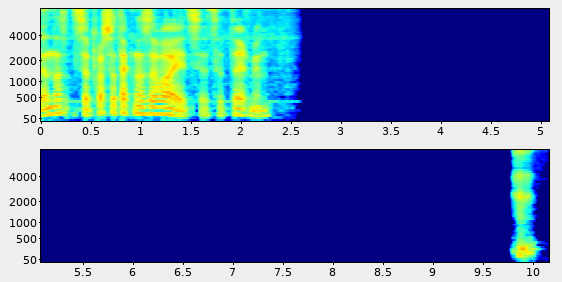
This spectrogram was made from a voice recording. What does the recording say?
Це, це просто так називається, це термін.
